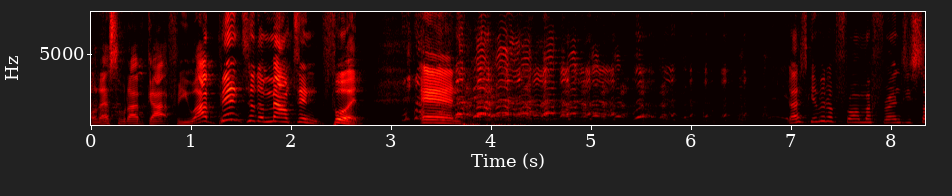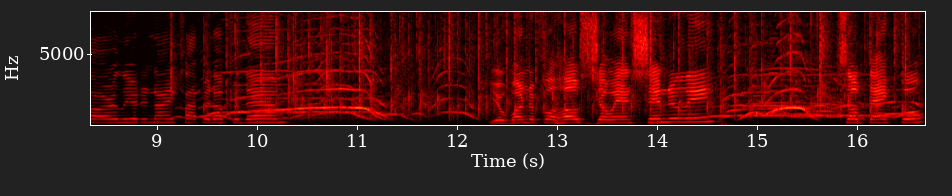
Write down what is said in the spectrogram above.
Well, that's what I've got for you. I've been to the mountain foot, and. Guys, give it up for all my friends you saw earlier tonight. Clap it up for them. Your wonderful host, Joanne Schinderly. So thankful.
